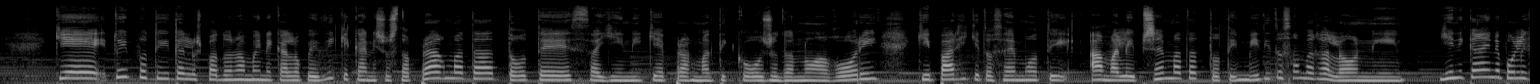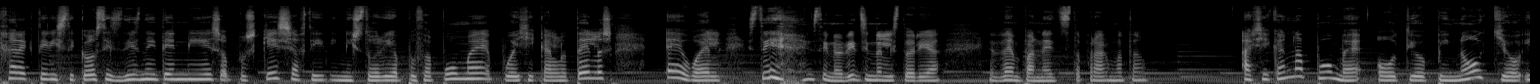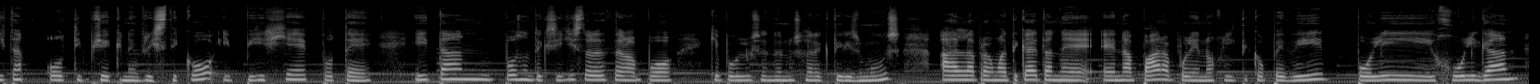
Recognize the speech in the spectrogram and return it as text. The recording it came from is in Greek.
και του είπε ότι τέλος πάντων άμα είναι καλό παιδί και κάνει σωστά πράγματα τότε θα γίνει και πραγματικό ζωντανό αγόρι και υπάρχει και το θέμα ότι άμα λέει ψέματα τότε η μύτη του θα μεγαλώνει. Γενικά είναι πολύ χαρακτηριστικό στις Disney ταινίες όπως και σε αυτή την ιστορία που θα πούμε που έχει καλό τέλος ε, well, στην, στην original ιστορία δεν πάνε έτσι τα πράγματα. Αρχικά να πούμε ότι ο Πινόκιο ήταν ό,τι πιο εκνευριστικό υπήρχε ποτέ. Ήταν, πώς να το εξηγήσω τώρα δεν θέλω να πω και πολλούς έντονους χαρακτηρισμούς, αλλά πραγματικά ήταν ένα πάρα πολύ ενοχλητικό παιδί, πολύ χούλιγκαν,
